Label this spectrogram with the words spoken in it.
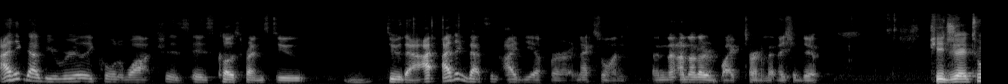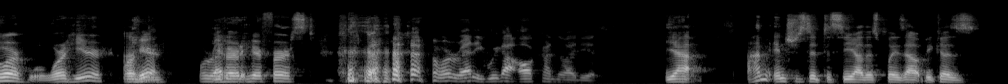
I think that'd be really cool to watch. Is is close friends do do that? I, I think that's an idea for a next one, an, another like tournament they should do. PGA Tour, we're here. We're I here. mean, We're you heard it here first. We're ready. We got all kinds of ideas. Yeah, I'm interested to see how this plays out because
